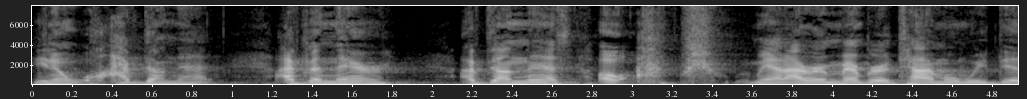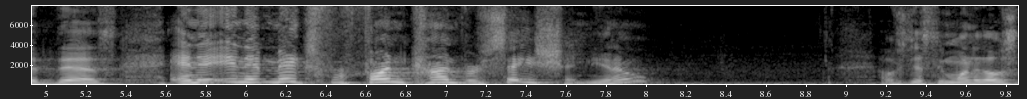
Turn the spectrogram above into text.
you know, well, I've done that. I've been there. I've done this. Oh, man, I remember a time when we did this. And it, and it makes for fun conversation, you know? I was just in one of those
